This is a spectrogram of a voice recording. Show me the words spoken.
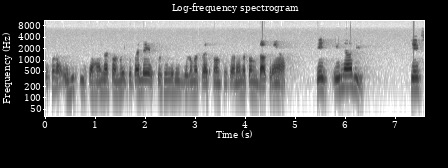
ਦੇਖੋ ਨਾ, ਇਹੀ ਚੀਜ਼ ਤਾਂ ਹੈ। ਮੈਂ ਤੁਹਾਨੂੰ ਇੱਕ ਪਹਿਲੇ, ਤੁਸੀਂ ਮੇਰੀ, ਜਦੋਂ ਮੈਂ ਪ੍ਰੈਸ ਕਾਨਫਰੰਸ ਕਰ ਰਿਹਾ, ਮੈਂ ਤੁਹਾਨੂੰ ਦੱਸ ਰਿਹਾ ਕਿ ਇਹਨਾਂ ਦੀ ਚਿਪਸ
